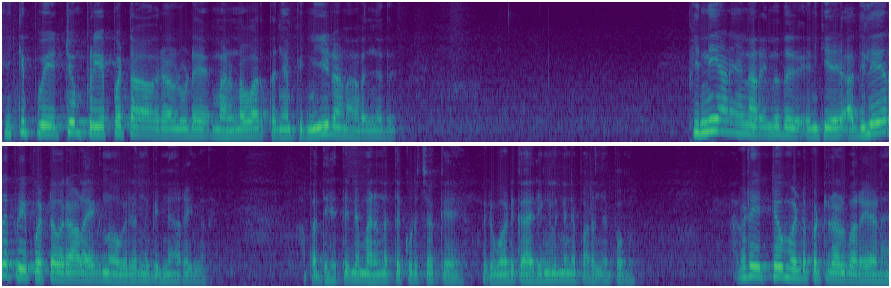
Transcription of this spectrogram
എനിക്കിപ്പോൾ ഏറ്റവും പ്രിയപ്പെട്ട ഒരാളുടെ മരണവാർത്ത ഞാൻ പിന്നീടാണ് അറിഞ്ഞത്. പിന്നെയാണ് ഞാൻ അറിയുന്നത് എനിക്ക് അതിലേറെ പ്രിയപ്പെട്ട ഒരാളായിരുന്നു അവരെന്ന് പിന്നെ അറിയുന്നത്. അപ്പോൾ അദ്ദേഹത്തിന്റെ മരണത്തെക്കുറിച്ചൊക്കെ ഒരുപാട് കാര്യങ്ങൾ ഇങ്ങനെ പറഞ്ഞപ്പം അവിടെ ഏറ്റവും വേണ്ടപ്പെട്ട ഒരാൾ പറയാണ്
